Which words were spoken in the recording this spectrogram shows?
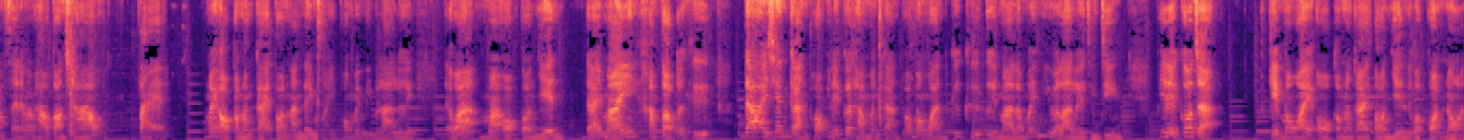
ำใส่น้ำมะพร้าวตอนเช้า แต่ไม่ออกกำลังกายตอนนั้นได้ไหม เพราะไม่มีเวลาเลย แต่ว่ามาออกตอนเย็น ได้ไหมคำตอบก็คือ ได้เช่นกันเพราะพี่เล็กก็ทำเหมือนกัน เพราะบางวันก็คือตื่นมาแล้วไม่มีเวลาเลยจริง ๆ พี่เล็กก็จะเก็บมาไว้ออกกำลังกายตอนเย็นหรือว่าก่อนนอน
